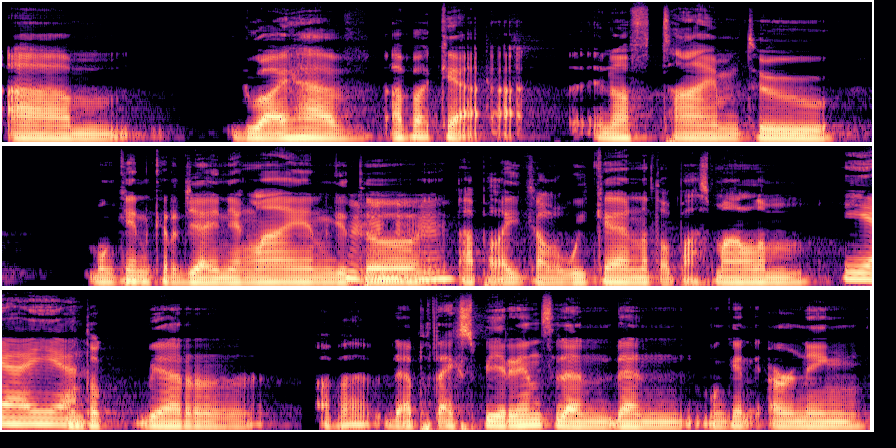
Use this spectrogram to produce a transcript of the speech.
um, do I have apa kayak uh, enough time to mungkin kerjain yang lain gitu, apalagi kalau weekend atau pas malam Iya, iya. untuk biar apa dapat experience dan dan mungkin earning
